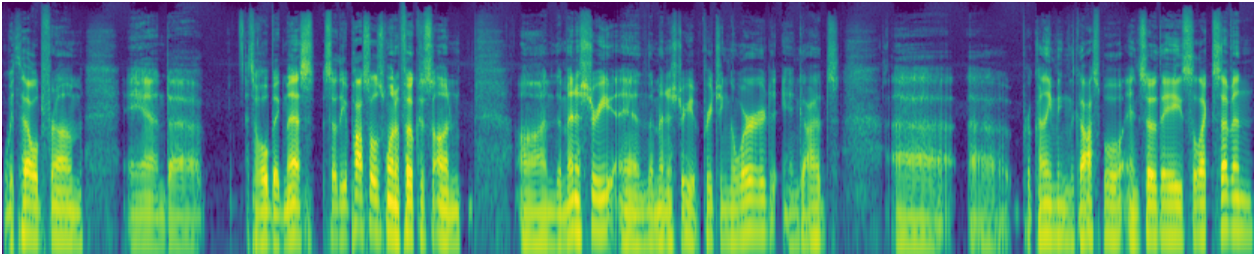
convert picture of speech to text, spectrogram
withheld from, and uh, it's a whole big mess. So the apostles want to focus on on the ministry and the ministry of preaching the word and God's uh, uh, proclaiming the gospel, and so they select seven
